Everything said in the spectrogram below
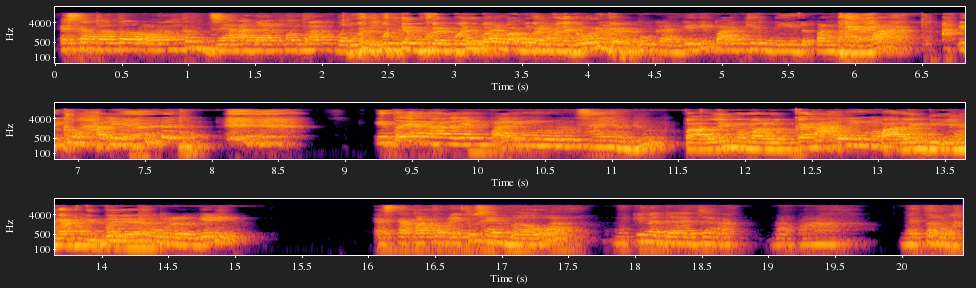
eskavator orang kerja ada kontraktor Bukan punya bukan punya bapak, bukan punya keluarga. bukan jadi parkir di depan rumah itu hal yang itu yang hal yang paling menurut saya aduh Paling memalukan, paling paling memalukan. diingat gitu ya. betul jadi eskavator itu saya bawa mungkin ada jarak berapa meter lah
